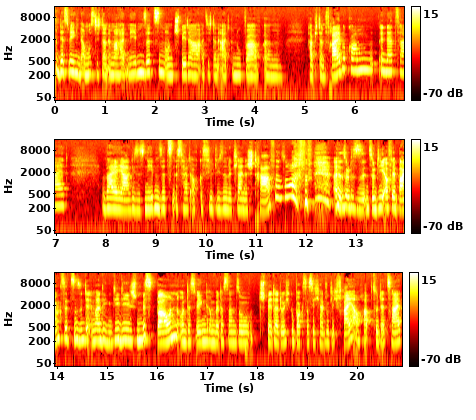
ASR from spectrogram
deswegen, da musste ich dann immer halt nebensitzen und später, als ich dann alt genug war, ähm, habe ich dann frei bekommen in der Zeit weil ja, dieses Nebensitzen ist halt auch gefühlt wie so eine kleine Strafe so. Also das sind so die auf der Bank sitzen sind ja immer die, die, die Mist bauen und deswegen haben wir das dann so später durchgeboxt, dass ich halt wirklich frei auch habe zu der Zeit.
